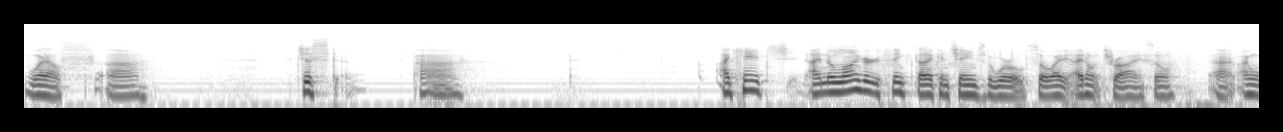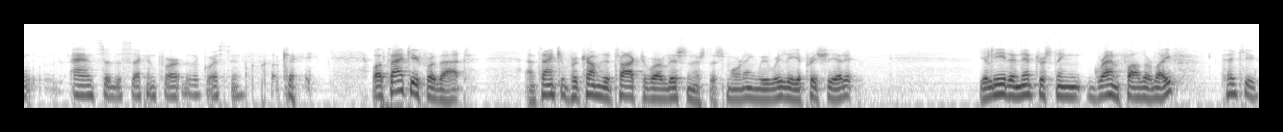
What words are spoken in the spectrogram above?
what else? Uh, just uh, I can't. I no longer think that I can change the world, so I, I don't try. So uh, I won't answer the second part of the question. Okay. Well, thank you for that, and thank you for coming to talk to our listeners this morning. We really appreciate it. You lead an interesting grandfather life. Thank you.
